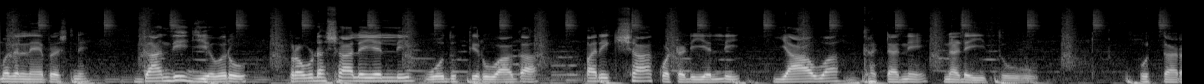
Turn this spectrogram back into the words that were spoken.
ಮೊದಲನೆಯ ಪ್ರಶ್ನೆ. ಗಾಂಧೀಜಿಯವರು ಪ್ರೌಢಶಾಲೆಯಲ್ಲಿ ಓದುತ್ತಿರುವಾಗ ಪರೀಕ್ಷಾ ಕೊಠಡಿಯಲ್ಲಿ ಯಾವ ಘಟನೆ ನಡೆಯಿತು? ಉತ್ತರ.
